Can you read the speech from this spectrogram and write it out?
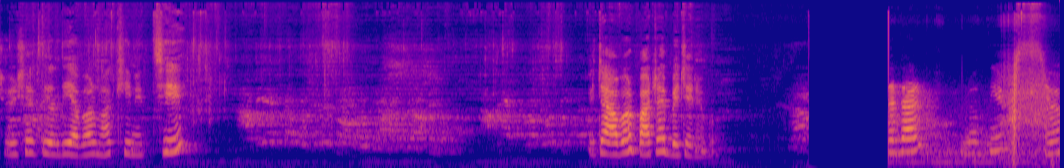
সরিষার তেল দিয়ে আবার মাখিয়ে নিচ্ছি। এটা আবার পাটায় বেটে নেব। মজাদার। লতি এবং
